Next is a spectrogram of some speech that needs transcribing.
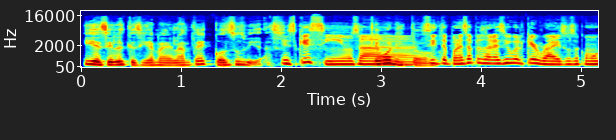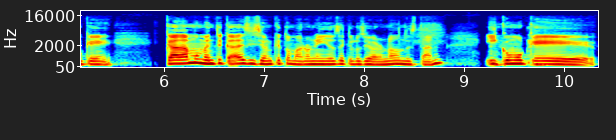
y decirles que sigan adelante con sus vidas. Es que sí, o sea, Qué bonito. si te pones a pensar es igual que Rise, o sea, como que cada momento y cada decisión que tomaron ellos de que los llevaron a donde están. Y como que,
